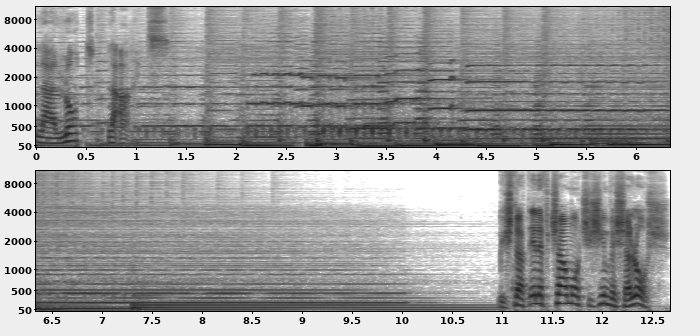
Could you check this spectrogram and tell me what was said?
לעלות לארץ. בשנת 1963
